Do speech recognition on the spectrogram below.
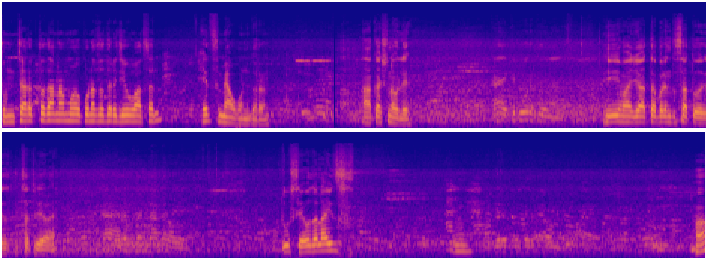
तुमच्या रक्तदानामुळे कोणाचा तरी जीव वाचेल हेच मी आव्हान करेन. आकाश नवले. काय किती ही माझी आतापर्यंत सातव सातवी वेळ आहे काय रक्तदान का करावं टू सेव्ह द लाईव्ज हां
